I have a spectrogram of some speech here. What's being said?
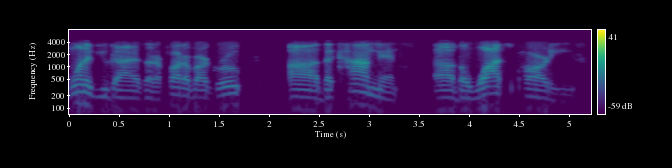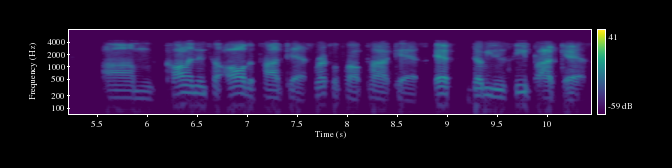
one of you guys that are part of our group, uh, the comments, uh, the watch parties, um, calling into all the podcasts, WrestleTalk podcasts, FWC podcasts,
